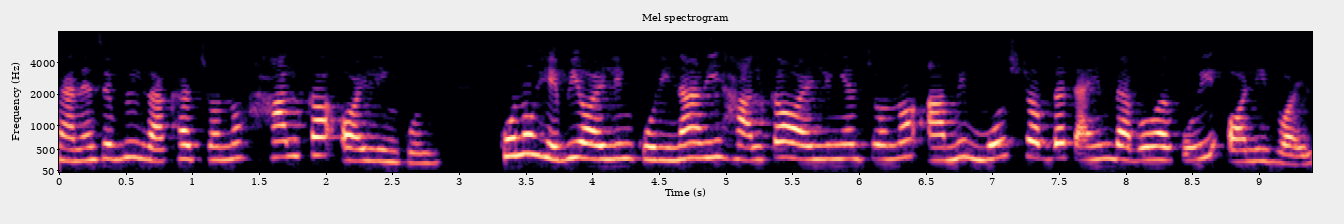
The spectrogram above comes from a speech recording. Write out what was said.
ম্যানেজেবল রাখার জন্য হালকা অয়েলিং করি। কোনো হেভি অয়েলিং করি না। আর এই হালকা অয়েলিং এর জন্য আমি মোস্ট অফ দ্য টাইম ব্যবহার করি অলিভ অয়েল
